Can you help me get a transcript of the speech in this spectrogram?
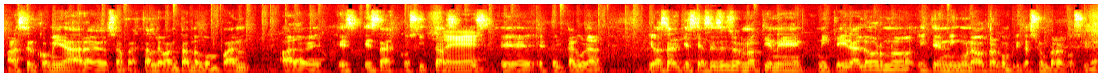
para hacer comida árabe, o sea, para estar levantando con pan árabe, es, esas cositas Sí. es eh, espectacular. Y vas a ver que si haces eso no tiene ni que ir al horno ni tiene ninguna otra complicación para cocinar.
